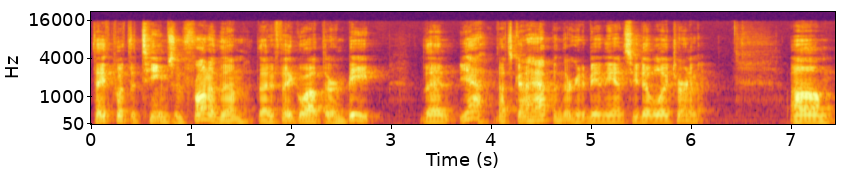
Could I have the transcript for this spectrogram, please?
They've put the teams in front of them that if they go out there and beat, then yeah, that's going to happen. They're going to be in the NCAA tournament. Um,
